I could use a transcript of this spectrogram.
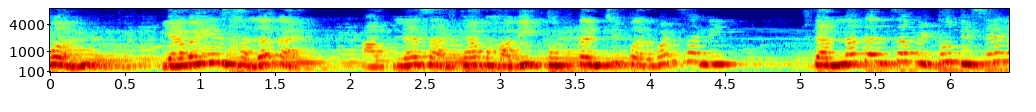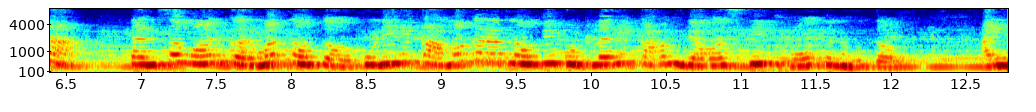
पण यावेळी झालं काय? आपल्यासारख्या भाविक भक्तांची परवड झाली. त्यांना त्यांचा विठू दिसेना. त्यांचं मन करमत नव्हतं. कुणीही कामं करत नव्हती. कुठलंही काम व्यवस्थित होत नव्हतं. आणि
